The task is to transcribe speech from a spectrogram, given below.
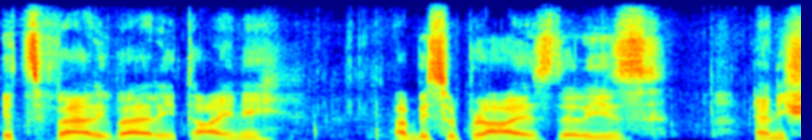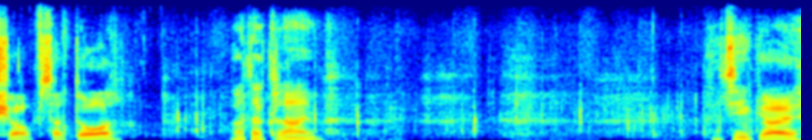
It's very, very tiny. I'd be surprised there is any shops at all. What a climb. I think I,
